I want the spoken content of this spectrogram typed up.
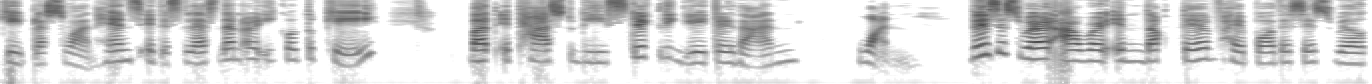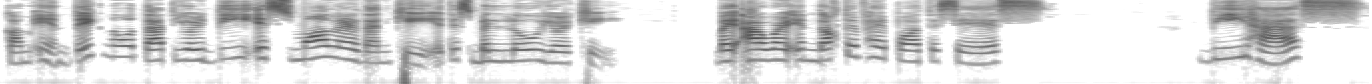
k plus 1. Hence, it is less than or equal to k, but it has to be strictly greater than 1. This is where our inductive hypothesis will come in. Take note that your d is smaller than k. It is below your k. By our inductive hypothesis, d has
